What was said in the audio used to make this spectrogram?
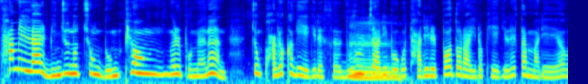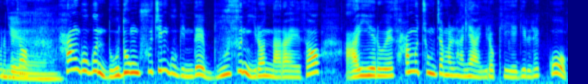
3일날 민주노총 논평을 보면은 좀 과격하게 얘기를 했어요. 누울 음. 자리 보고 다리를 뻗어라 이렇게 얘기를 했단 말이에요. 그러면서 예. 한국은 노동 후진국인데 무슨 이런 나라에서 ILO의 사무총장을 하냐 이렇게 얘기를 했고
